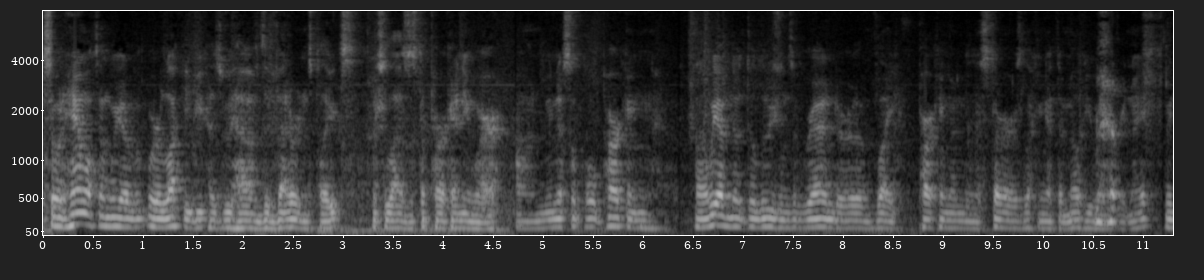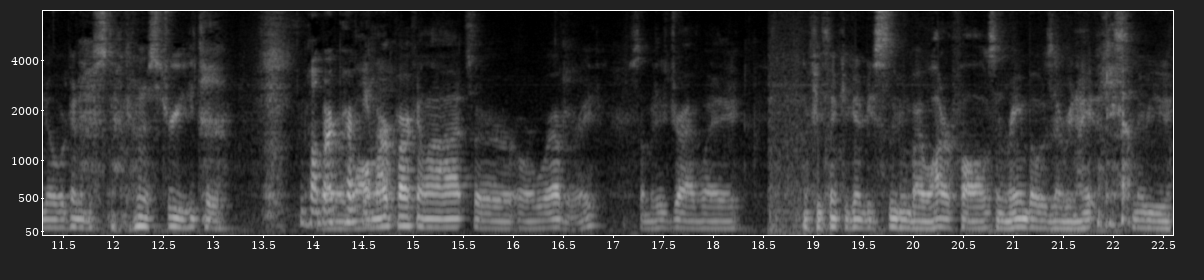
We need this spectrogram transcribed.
So in Hamilton, we have we're lucky because we have the veterans plates, which allows us to park anywhere on municipal parking. Uh, we have no delusions of grandeur of like parking under the stars, looking at the Milky Way every night. We know we're going to be stuck on a street or, Walmart or parking Walmart lot. parking lots or or wherever, right? Somebody's driveway. If you think you're going to be sleeping by waterfalls and rainbows every night, Yeah. maybe you,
